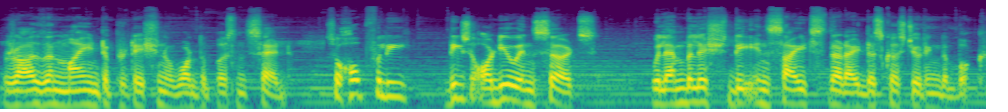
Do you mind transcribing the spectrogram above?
rather than my interpretation of what the person said. So, hopefully, these audio inserts will embellish the insights that I discussed during the book.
